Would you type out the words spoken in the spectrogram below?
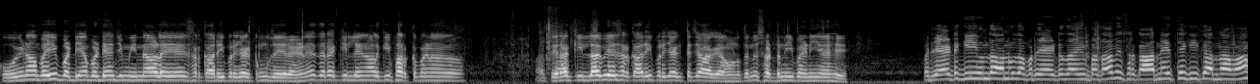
ਕੋਈ ਨਾ ਬਾਈ ਵੱਡੀਆਂ ਵੱਡੀਆਂ ਜ਼ਮੀਨਾਂ ਵਾਲੇ ਸਰਕਾਰੀ ਪ੍ਰੋਜੈਕਟ ਨੂੰ ਦੇ ਰਹੇ ਨੇ। ਤੇਰਾ ਕਿੱਲੇ ਨਾਲ ਕੀ ਫ਼ਰਕ ਪੈਣਾ? ਤੇਰਾ ਕਿੱਲਾ ਵੀ ਇਹ ਸਰਕਾਰੀ ਪ੍ਰੋਜੈਕਟ 'ਚ ਆ ਗਿਆ ਹੁਣ ਤੈਨੂੰ ਛੱਡਣੀ ਪੈਣੀ ਆ ਇਹ। ਪ੍ਰੋਜੈਕਟ ਕੀ ਹੁੰਦਾ ਸਾਨੂੰ ਤਾਂ ਪ੍ਰੋਜੈਕਟ ਦਾ ਨਹੀਂ ਪਤਾ ਵੀ ਸਰਕਾਰ ਨੇ ਇੱਥੇ ਕੀ ਕਰਨਾ ਵਾ।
